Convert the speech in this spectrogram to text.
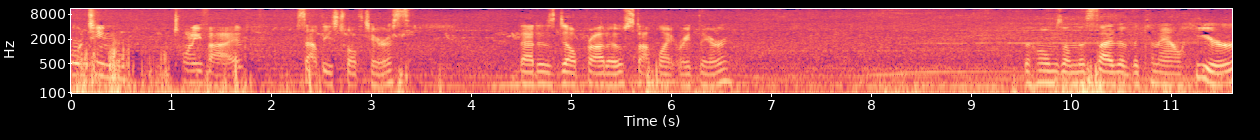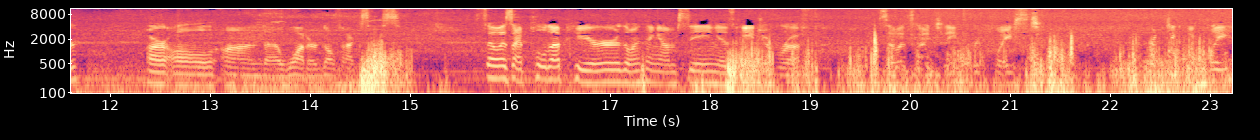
1425 Southeast 12th Terrace. That is Del Prado stoplight right there. The homes on this side of the canal here are all on uh, water Gulf access. So as I pulled up here, the only thing I'm seeing is age of roof. So it's going to need replaced pretty quickly.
